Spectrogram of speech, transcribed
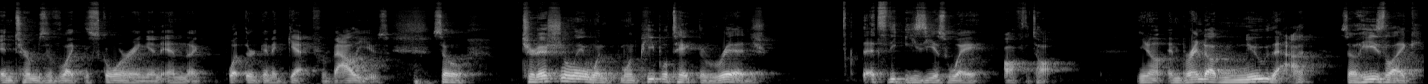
in terms of like the scoring and and like what they're going to get for values. So traditionally, when when people take the ridge, that's the easiest way off the top. You know, and Brendog knew that, so he's like,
